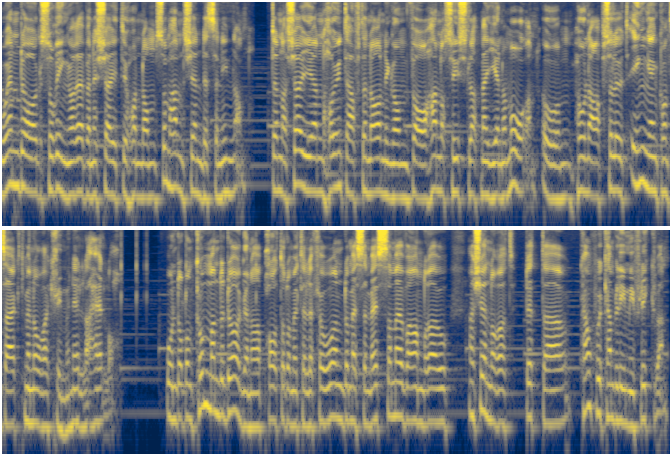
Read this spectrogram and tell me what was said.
Och en dag så ringer även en tjej till honom som han kände sen innan. Denna tjejen har ju inte haft en aning om vad han har sysslat med genom åren och hon har absolut ingen kontakt med några kriminella heller. Under de kommande dagarna pratar de i telefon, de smsar med varandra och han känner att detta kanske kan bli min flickvän,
